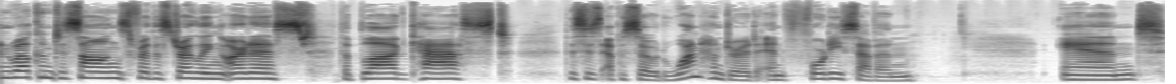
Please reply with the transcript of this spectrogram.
and welcome to Songs for the Struggling Artist, the blogcast. This is episode 147. And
